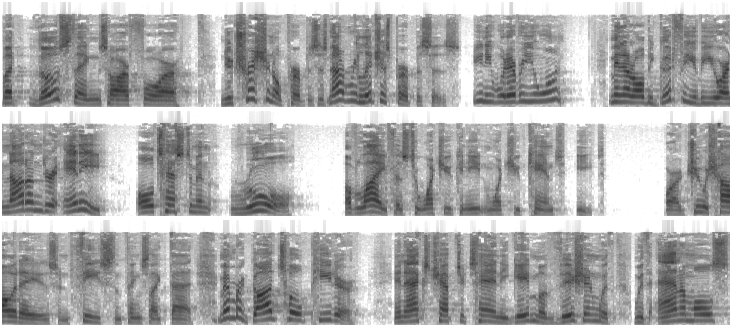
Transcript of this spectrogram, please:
but those things are for nutritional purposes, not religious purposes. You can eat whatever you want. It may not all be good for you, but you are not under any Old Testament rule of life as to what you can eat and what you can't eat, or Jewish holidays and feasts and things like that. Remember, God told Peter in Acts chapter 10, he gave him a vision with, with animals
